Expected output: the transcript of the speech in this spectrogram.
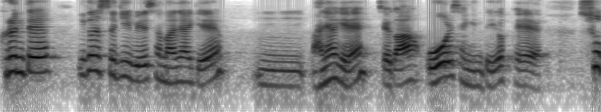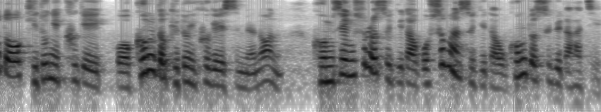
그런데 이걸 쓰기 위해서 만약에, 음, 만약에 제가 5월생인데 옆에 수도 기둥이 크게 있고 금도 기둥이 크게 있으면은 금생수를 쓰기도 하고 수만 쓰기도 하고 금도 쓰기도 하지.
